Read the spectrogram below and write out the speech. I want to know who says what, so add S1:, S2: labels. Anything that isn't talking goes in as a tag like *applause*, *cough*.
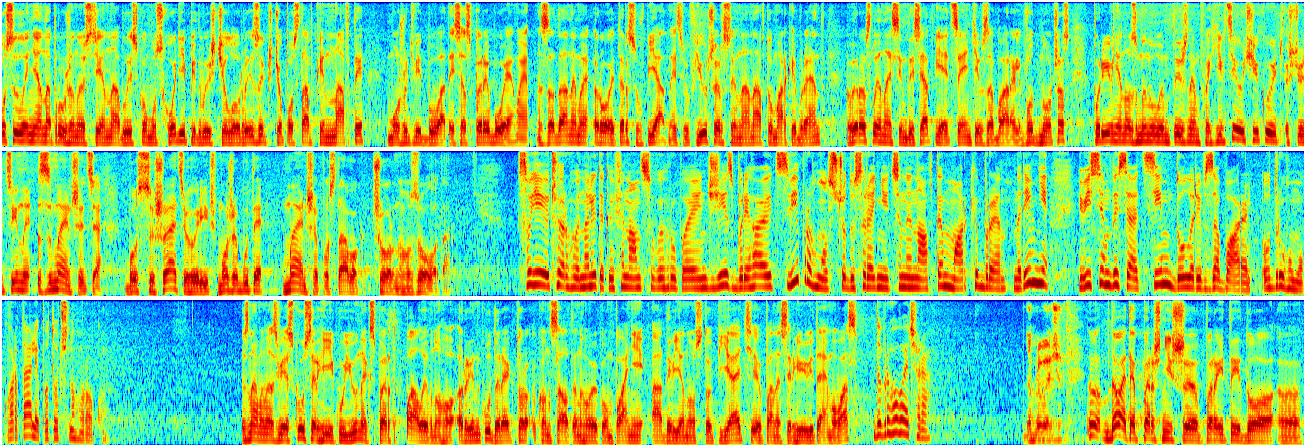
S1: Посилення напруженості на близькому сході підвищило ризик, що поставки нафти можуть відбуватися з перебоями. За даними Reuters, в п'ятницю ф'ючерси на нафту марки Brent виросли на 75 центів за барель. Водночас, порівняно з минулим тижнем, фахівці очікують, що ціни зменшаться, бо з США цьогоріч може бути менше поставок чорного золота.
S2: Своєю чергою аналітики фінансової групи ING зберігають свій прогноз щодо середньої ціни нафти марки Brent на рівні 87 доларів за барель у другому кварталі поточного року.
S1: З нами на зв'язку Сергій Куюн, експерт паливного ринку, директор консалтингової компанії А 95 Пане Сергію, вітаємо вас.
S2: Доброго вечора.
S3: Добрий вечір.
S1: Ну, Давайте, перш ніж перейти до е,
